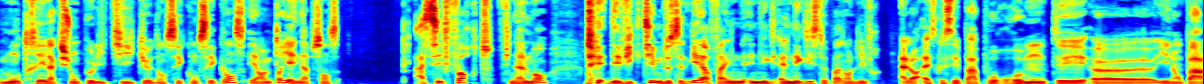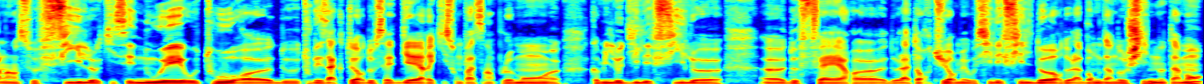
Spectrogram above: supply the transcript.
montrer l'action politique dans ses conséquences, et en même temps, il y a une absence assez forte finalement des victimes de cette guerre. Enfin, elle n'existe pas dans le livre. Alors, est-ce que c'est pas pour remonter, euh, il en parle, hein, ce fil qui s'est noué autour euh, de tous les acteurs de cette guerre et qui sont pas simplement, euh, comme il le dit, les fils euh, de fer euh, de la torture, mais aussi les fils d'or de la Banque d'Indochine notamment.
